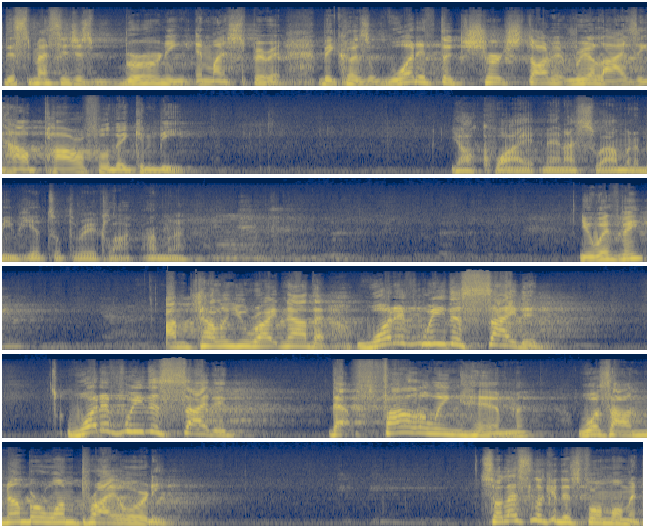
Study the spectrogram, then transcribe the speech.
this message is burning in my spirit. Because what if the church started realizing how powerful they can be? Y'all quiet, man. I swear I'm gonna be here till three o'clock. I'm gonna. You with me? I'm telling you right now that what if we decided, what if we decided that following him was our number one priority? So let's look at this for a moment.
